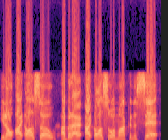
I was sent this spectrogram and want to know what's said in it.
You know, I also, uh, but I, I also am not going to sit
